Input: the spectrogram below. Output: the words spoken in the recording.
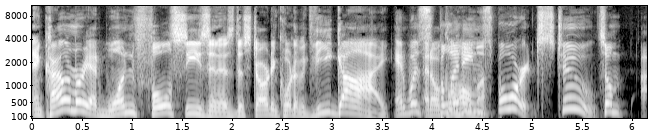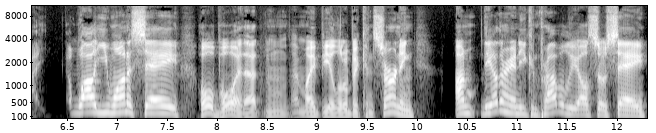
And Kyler Murray had one full season as the starting quarterback, the guy, And was splitting Oklahoma. sports too. So I, while you want to say, "Oh boy, that mm, that might be a little bit concerning," on the other hand, you can probably also say,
